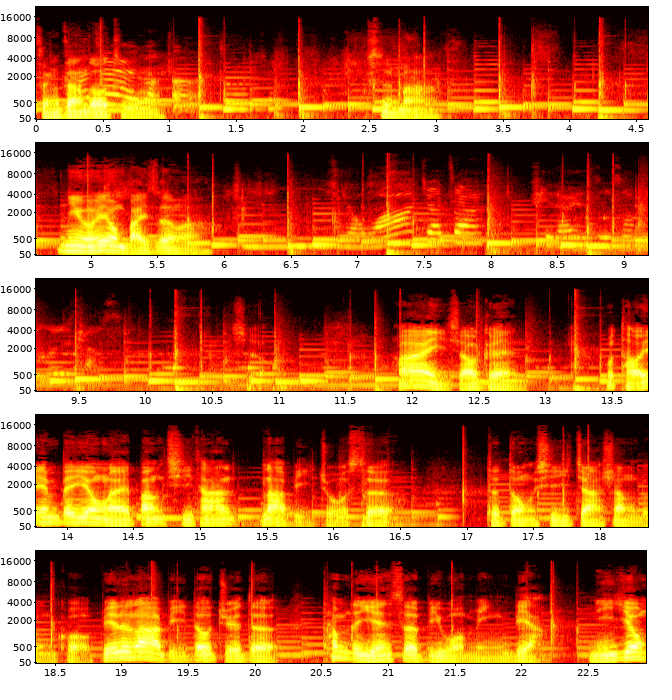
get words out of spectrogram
整张都涂吗？是吗？你也会用白色吗？嗨，小肯，我讨厌被用来帮其他蜡笔着色的东西加上轮廓，别的蜡笔都觉得。它们的颜色比我明亮。你用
